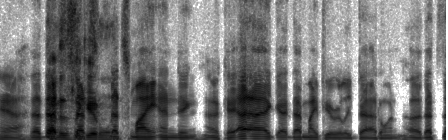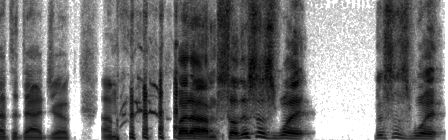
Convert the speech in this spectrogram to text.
Yeah, that, That that's, is a good one. That's my ending. Okay, I, I, I- that might be a really bad one. Uh, that's that's a dad joke. Um, But um, so this is what this is what.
